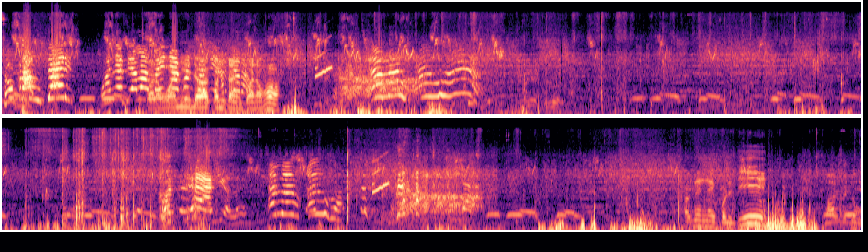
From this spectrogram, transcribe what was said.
છોકરા ઉતાર ઓને પેલા લઈને દવા કંટાણ પાનો હો ખબર નહીં પડતી. માર બેટું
